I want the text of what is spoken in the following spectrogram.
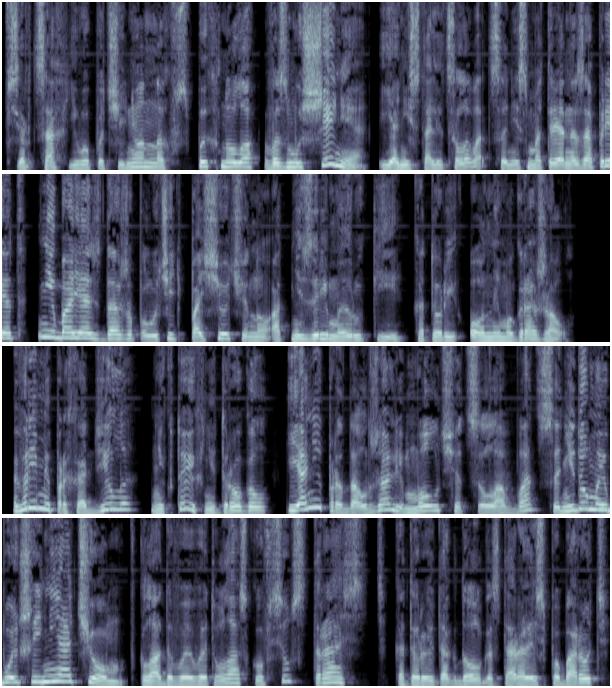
В сердцах его подчиненных вспыхнуло возмущение, и они стали целоваться, несмотря на запрет, не боясь даже получить пощечину от незримой руки, которой он им угрожал. Время проходило, никто их не трогал, и они продолжали молча целоваться, не думая больше ни о чем, вкладывая в эту ласку всю страсть, которую так долго старались побороть,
